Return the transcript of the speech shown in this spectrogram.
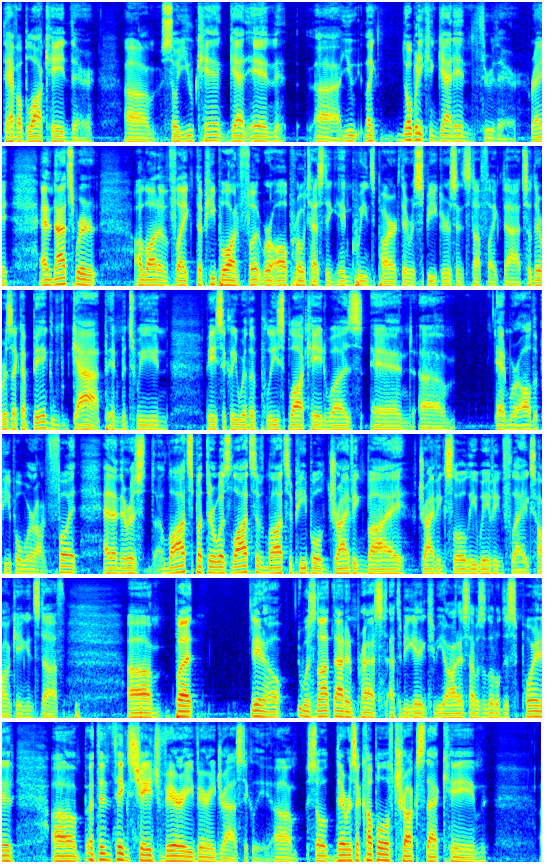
They have a blockade there, um, so you can't get in. Uh, you like nobody can get in through there, right? And that's where a lot of like the people on foot were all protesting in Queens Park. There was speakers and stuff like that. So there was like a big gap in between basically where the police blockade was and um, and where all the people were on foot and then there was lots but there was lots and lots of people driving by driving slowly waving flags honking and stuff um, but you know was not that impressed at the beginning to be honest i was a little disappointed um, but then things changed very, very drastically. Um, so there was a couple of trucks that came,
